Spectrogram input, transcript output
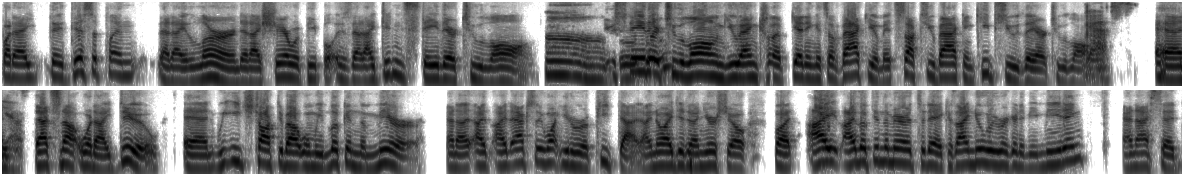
but I the discipline that I learned and I share with people is that I didn't stay there too long. Mm, you stay mm-hmm. there too long, you actually up getting it's a vacuum. It sucks you back and keeps you there too long. Yes. And yes. that's not what I do. And we each talked about when we look in the mirror. And I, I would actually want you to repeat that. I know I did it on your show, but I I looked in the mirror today because I knew we were going to be meeting, and I said,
